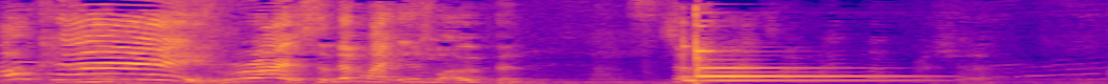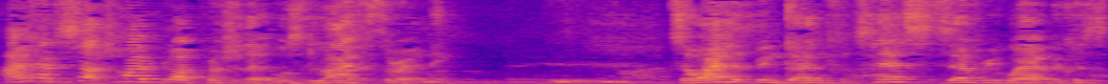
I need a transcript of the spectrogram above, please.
Okay, right. So then my ears were open. So I had such high blood pressure. That it was life-threatening. So I had been going for tests everywhere because,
